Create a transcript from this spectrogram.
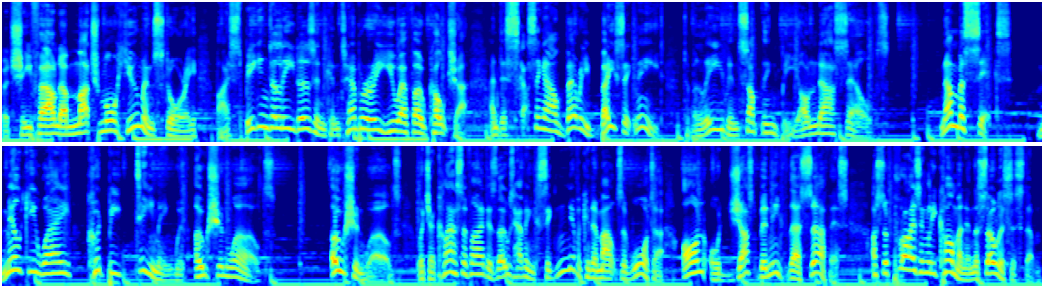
but she found a much more human story by speaking to leaders in contemporary UFO culture and discussing our very basic need to believe in something beyond ourselves. Number 6. Milky Way could be teeming with ocean worlds. Ocean worlds, which are classified as those having significant amounts of water on or just beneath their surface, are surprisingly common in the solar system.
